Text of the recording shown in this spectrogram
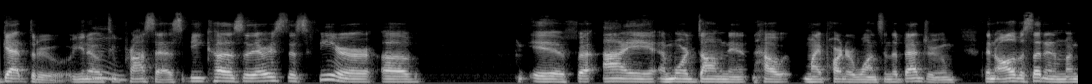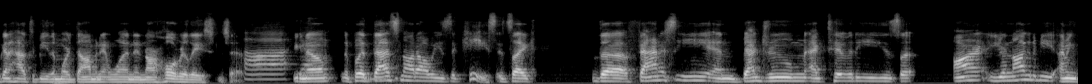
get through, you know, Mm. to process because there is this fear of if I am more dominant how my partner wants in the bedroom, then all of a sudden I'm going to have to be the more dominant one in our whole relationship. Ah, you yeah. know, but that's not always the case. It's like the fantasy and bedroom activities aren't you're not going to be i mean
